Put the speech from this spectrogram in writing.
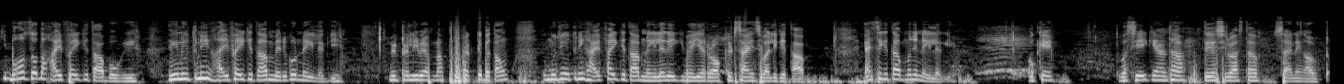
कि बहुत ज़्यादा हाई फाई किताब होगी, लेकिन उतनी हाई फाई किताब मेरे को नहीं लगी। लिटरली मैं अपना परस्पेक्टिव बताऊँ तो मुझे उतनी हाई फाई किताब नहीं लगी कि भैया रॉकेट साइंस वाली किताब, ऐसी किताब मुझे नहीं लगी। ओके तो बस यही कहना था तेज श्रीवास्तव साइनिंग आउट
